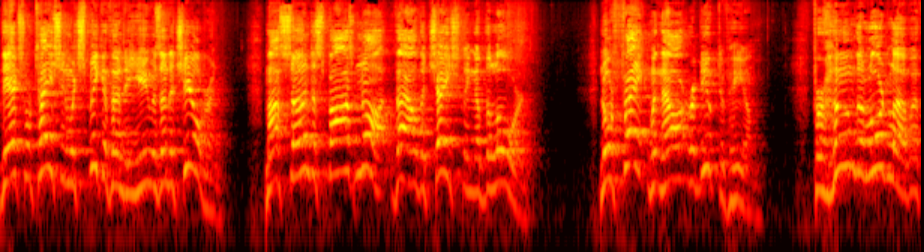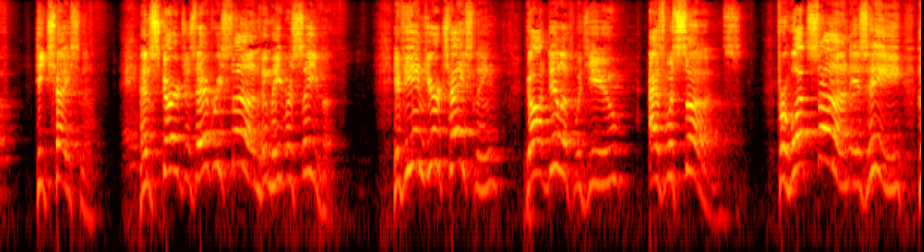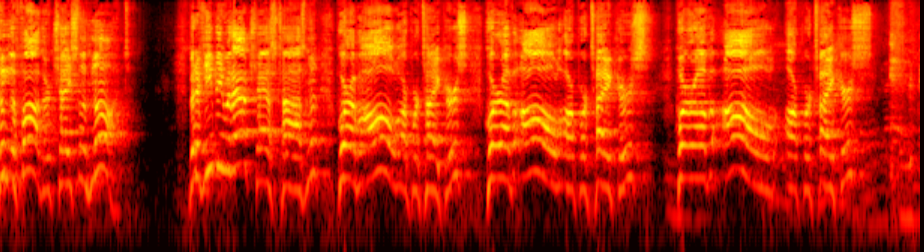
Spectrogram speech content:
the exhortation which speaketh unto you as unto children. My son, despise not thou the chastening of the Lord, nor faint when thou art rebuked of him. For whom the Lord loveth, he chasteneth, and scourges every son whom he receiveth. If ye endure chastening, God dealeth with you as with sons. For what son is he whom the Father chasteneth not? But if ye be without chastisement, whereof all are partakers, whereof all are partakers, whereof all are partakers,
